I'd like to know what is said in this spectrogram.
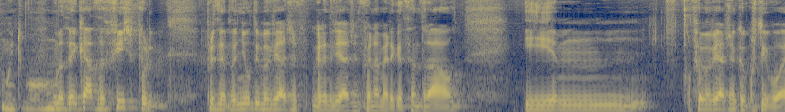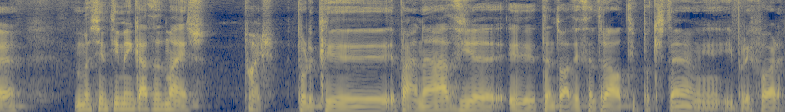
muito bom. Muito, Mas em casa fiz porque, por exemplo, a minha última viagem, grande viagem foi na América Central e hum, foi uma viagem que eu curti bué, mas senti-me em casa demais. pois, Porque pá, na Ásia, eh, tanto a Ásia Central, tipo Paquistão e, e por aí fora,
